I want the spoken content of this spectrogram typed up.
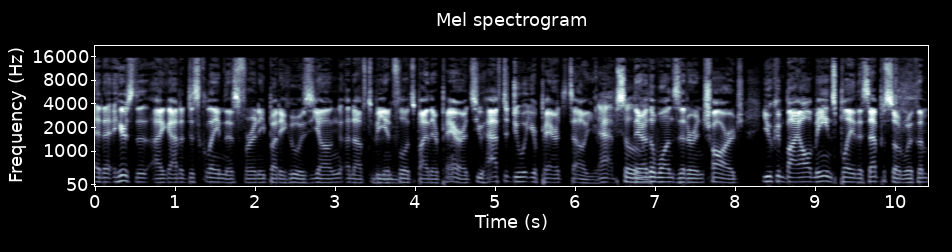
and uh, here's the I got to disclaim this for anybody who is young enough to be influenced by their parents. You have to do what your parents tell you. Absolutely. they're the ones that are in charge. You can by all means play this episode with them.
